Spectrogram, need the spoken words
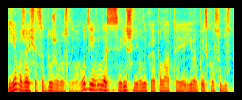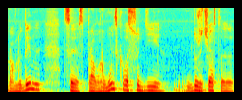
І я вважаю, що це дуже важливо. От з'явилось рішення Великої палати Європейського суду з прав людини. Це справа румунського судді. Дуже часто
